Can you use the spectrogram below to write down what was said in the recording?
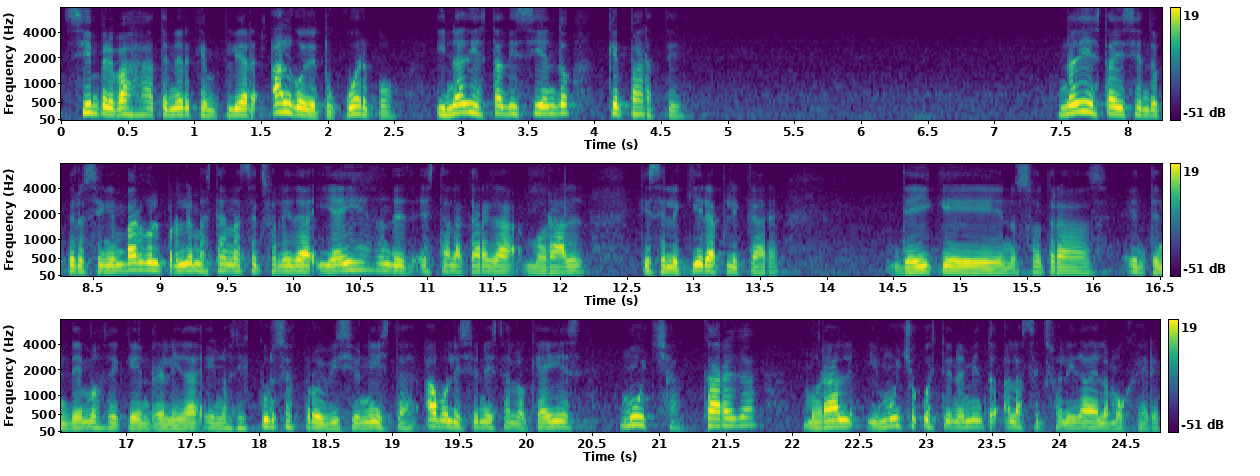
siempre vas a tener que emplear algo de tu cuerpo y nadie está diciendo qué parte, Nadie está diciendo, pero sin embargo el problema está en la sexualidad y ahí es donde está la carga moral que se le quiere aplicar. De ahí que nosotras entendemos de que en realidad en los discursos prohibicionistas, abolicionistas, lo que hay es mucha carga moral y mucho cuestionamiento a la sexualidad de la mujer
